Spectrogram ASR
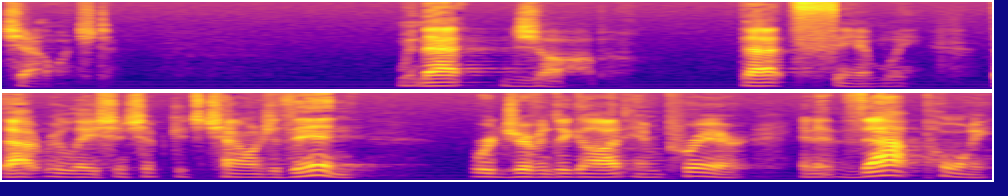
challenged. When that job, that family, that relationship gets challenged, then we're driven to God in prayer. And at that point,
